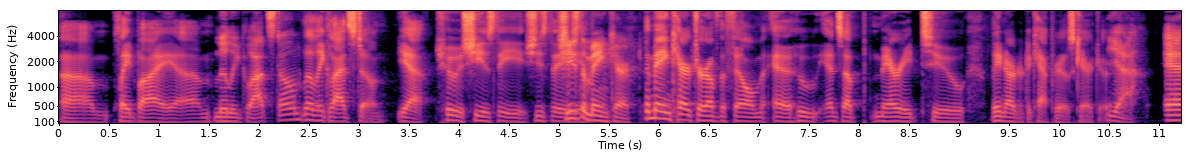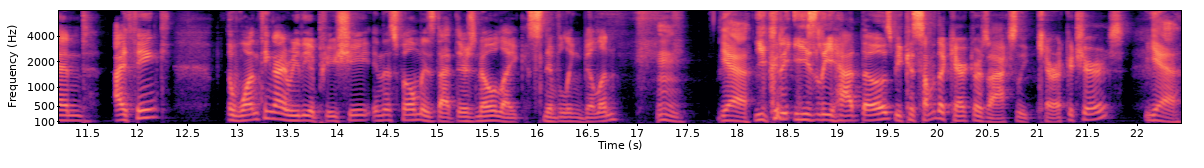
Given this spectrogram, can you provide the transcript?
um, played by um, Lily Gladstone. Lily Gladstone. Yeah, who she is the she's the She's the main character. the main character of the film uh, who ends up married to Leonardo DiCaprio's character. Yeah. And I think the one thing I really appreciate in this film is that there's no like sniveling villain. Yeah. You could have easily had those because some of the characters are actually caricatures. Yeah.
